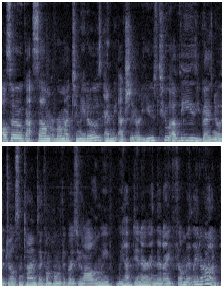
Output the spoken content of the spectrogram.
Also got some Roma tomatoes and we actually already used two of these. You guys know the drill sometimes. I come home with a grocery haul and we, we have dinner and then I film it later on.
